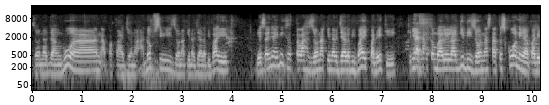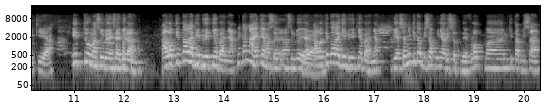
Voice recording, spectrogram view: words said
zona gangguan, apakah zona adopsi, zona kinerja lebih baik. Biasanya ini setelah zona kinerja lebih baik, Pak Deki, kita yes. akan kembali lagi di zona status quo nih ya, Pak Deki ya. Itu Mas Udo yang saya bilang. Kalau kita lagi duitnya banyak, ini kan naik ya Mas, Mas ya. Yeah. Kalau kita lagi duitnya banyak, biasanya kita bisa punya riset development, kita bisa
